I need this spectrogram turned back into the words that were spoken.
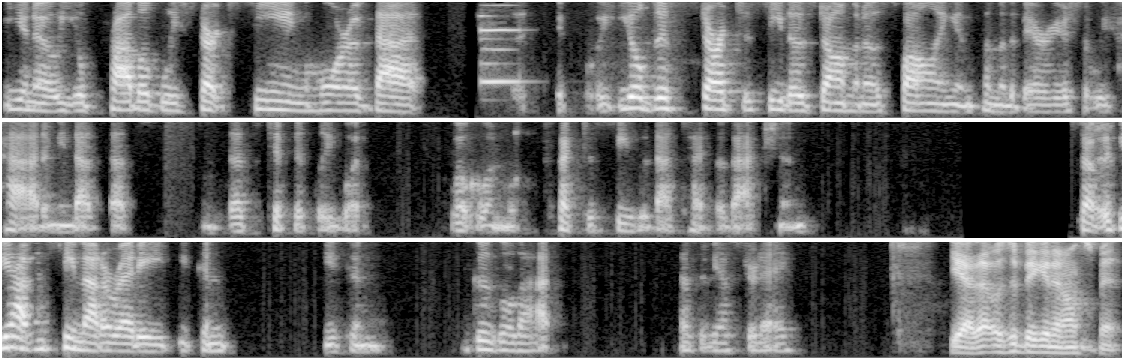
you know you'll probably start seeing more of that. You'll just start to see those dominoes falling in some of the barriers that we've had. I mean that that's that's typically what what one would expect to see with that type of action. So if you haven't seen that already, you can you can Google that as of yesterday. Yeah, that was a big announcement.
